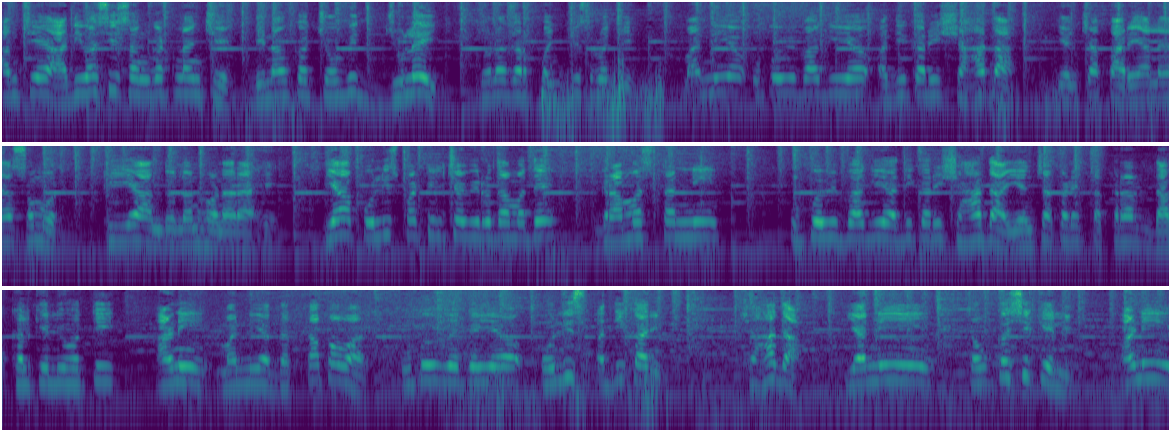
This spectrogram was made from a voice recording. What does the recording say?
आमचे आदिवासी संघटनांचे दिनांक चोवीस जुलै दोन हजार पंचवीस रोजी माननीय उपविभागीय अधिकारी शहादा यांच्या कार्यालयासमोर ठिय्या आंदोलन होणार आहे. या पोलीस पाटीलच्या विरोधामध्ये ग्रामस्थांनी उपविभागीय अधिकारी शहादा यांच्याकडे तक्रार दाखल केली होती आणि माननीय दत्ता पवार उपविभागीय पोलीस अधिकारी शहादा यांनी चौकशी केली आणि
